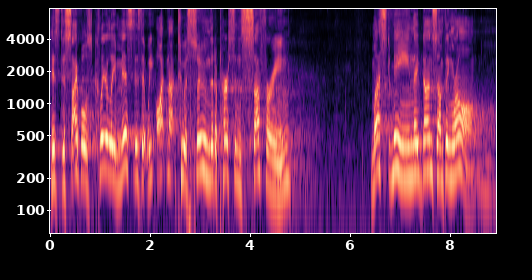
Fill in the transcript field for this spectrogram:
his disciples clearly missed, is that we ought not to assume that a person's suffering must mean they've done something wrong.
